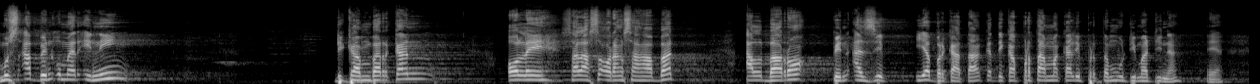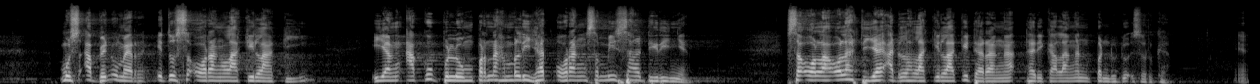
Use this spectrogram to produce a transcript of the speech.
Mus'ab bin Umar ini digambarkan oleh salah seorang sahabat Al-Bara' bin Azib. Ia berkata ketika pertama kali bertemu di Madinah, ya, Mus'ab bin Umar itu seorang laki-laki yang aku belum pernah melihat orang semisal dirinya. Seolah-olah dia adalah laki-laki dari kalangan penduduk surga. Ya.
